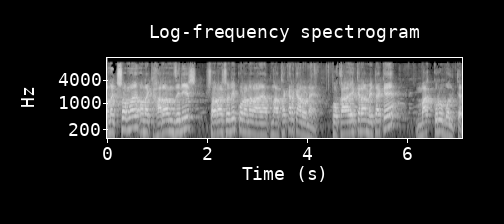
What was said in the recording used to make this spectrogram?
অনেক সময় অনেক হারাম জিনিস সরাসরি কোরআনের আয়াত না থাকার কারণে পোকা একরাম এটাকে মাকরু বলতেন।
